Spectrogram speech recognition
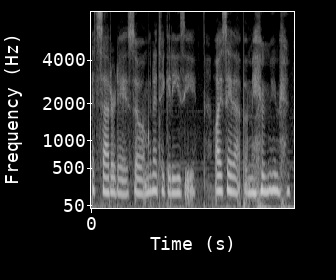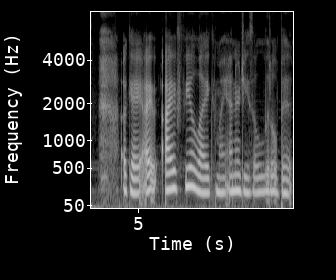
it's Saturday, so I'm gonna take it easy. Well, I say that, but maybe, maybe okay, I I feel like my energy is a little bit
